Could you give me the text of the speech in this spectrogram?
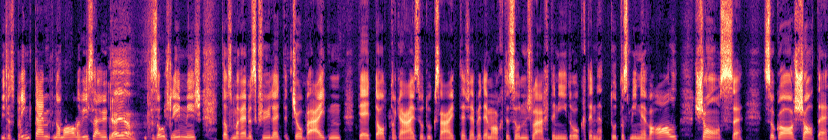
weil das bringt einem normalerweise auch ja, ja. so schlimm ist, dass man eben das Gefühl hat, Joe Biden, der Tattergeist, wo du gesagt hast, eben, der macht so einen schlechten Eindruck, dann tut das meine Wahlchancen sogar schaden.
